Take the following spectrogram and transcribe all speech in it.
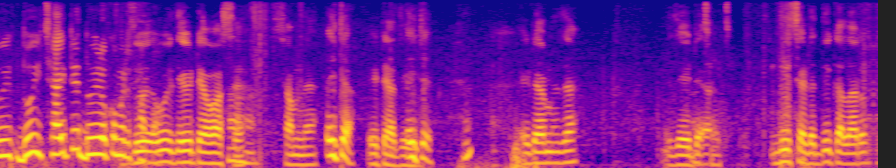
দুই দুই সাইডে দুই রকমের ওইটাও আছে হ্যাঁ, হ্যাঁ। সামনে। এইটা? যে এইটা? এটা আমি যা যে এটা আচ্ছা আচ্ছা। দুই সাইডে দুই কালার এই যে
